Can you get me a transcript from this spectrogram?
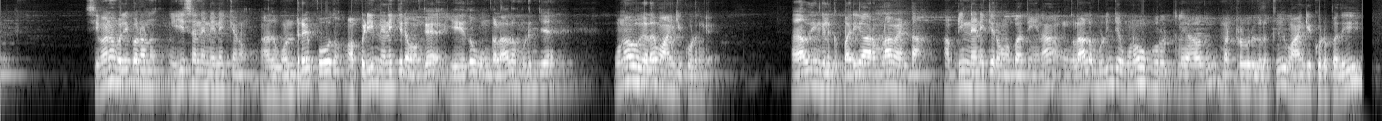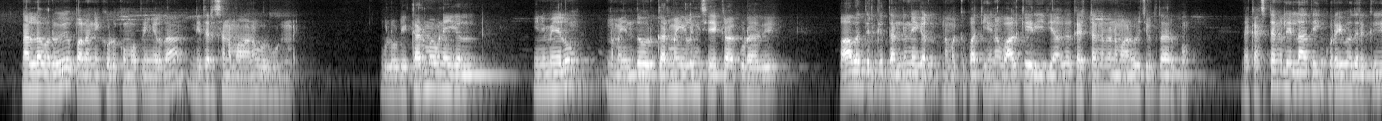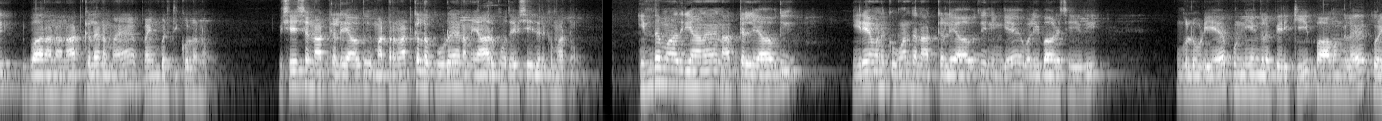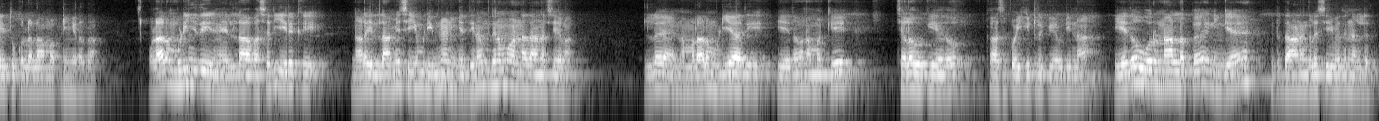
சிவனை வழிபடணும் ஈசனை நினைக்கணும். அது ஒன்றே போதும் அப்படின்னு நினைக்கிறவங்க ஏதோ உங்களால் முடிஞ்ச உணவுகளை வாங்கி கொடுங்க. அதாவது எங்களுக்கு பரிகாரம்லாம் வேண்டாம் அப்படின்னு நினைக்கிறவங்க பார்த்தீங்கன்னா உங்களால் முடிஞ்ச உணவுப் பொருட்களையாவது மற்றவர்களுக்கு வாங்கி கொடுப்பது நல்ல ஒரு பலனை கொடுக்கும் அப்படிங்கிறதான் நிதர்சனமான ஒரு உண்மை. உங்களுடைய கர்ம வினைகள் இனிமேலும் நம்ம எந்த ஒரு கர்மைகளையும் சேர்க்கக்கூடாது. பாவத்திற்கு தண்டனைகள் நமக்கு பார்த்தீங்கன்னா வாழ்க்கை ரீதியாக கஷ்டங்களை நம்ம அனுபவிச்சுக்கிட்டு தான் இருப்போம். இந்த கஷ்டங்கள் எல்லாத்தையும் குறைவதற்கு இவ்வாறான நாட்களை நம்ம பயன்படுத்தி கொள்ளணும். விசேஷ நாட்கள்லையாவது மற்ற நாட்களில் கூட நம்ம யாருக்கும் உதவி செய்திருக்க மாட்டோம். இந்த மாதிரியான நாட்கள்லையாவது இறைவனுக்கு உகந்த நாட்கள்லையாவது நீங்கள் வழிபாடு செய்து உங்களுடைய புண்ணியங்களை பெருக்கி பாவங்களை குறைத்து கொள்ளலாம் அப்படிங்கிறது தான் உங்களால் முடிஞ்சது எல்லா வசதியும் இருக்குது என்னால் எல்லாமே செய்ய முடியும்னா நீங்கள் தினம் தினமும் அன்னதானம் செய்யலாம். இல்லை நம்மளால் முடியாது. ஏதோ நமக்கே செலவுக்கு ஏதோ காசு போய்கிட்டு இருக்குது அப்படின்னா ஏதோ ஒரு நாள் அப்போ நீங்கள் இந்த தானங்களை செய்வது நல்லது.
